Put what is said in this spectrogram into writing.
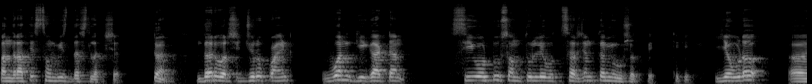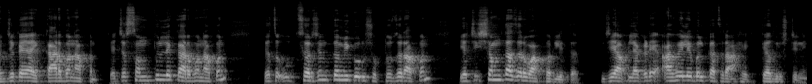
पंधरा ते सव्वीस दशलक्ष टन. दरवर्षी zero point one giga ton CO two समतुल्य उत्सर्जन कमी होऊ शकते. ठीक आहे. एवढं जे काही आहे कार्बन आपण याच्या समतुल्य कार्बन आपण त्याचं उत्सर्जन कमी करू शकतो जर आपण याची क्षमता जर वापरली तर जे आपल्याकडे अवेलेबल कचरा आहे त्या दृष्टीने.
